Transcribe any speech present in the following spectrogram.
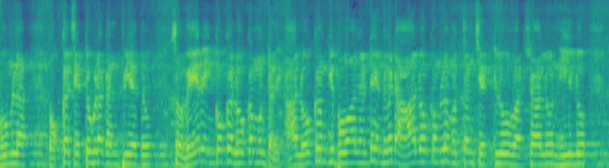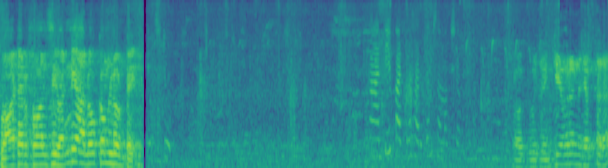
భూమిలో ఒక్క చెట్టు కూడా కనిపించదు. సో వేరే ఇంకొక లోకం ఉంటుంది. ఆ లోకంకి పోవాలంటే ఎందుకంటే ఆ లోకంలో మొత్తం చెట్లు వర్షాలు నీళ్ళు వాటర్ ఫాల్స్ ఇవన్నీ ఆ లోకంలో ఉంటాయి. ఇంకెవరన్నా చెప్తారా?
